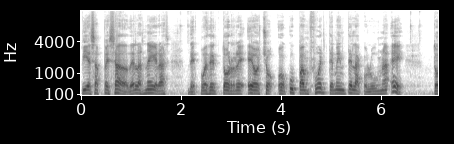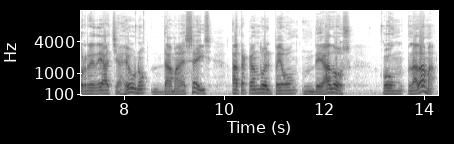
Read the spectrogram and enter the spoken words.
piezas pesadas de las negras después de torre E8 ocupan fuertemente la columna E. Torre de H a G1, dama E6, atacando el peón de A2 con la dama,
